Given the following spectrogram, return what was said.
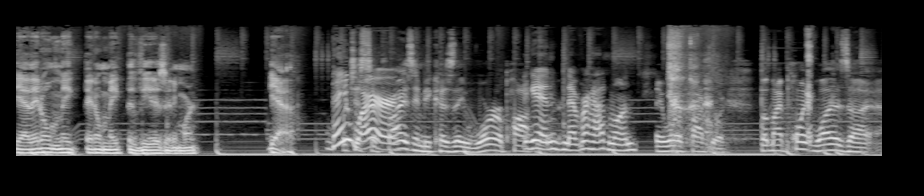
yeah they don't make they don't make the vitas anymore yeah They Which is were surprising because they were popular. again. Never had one. they were popular. but my point was, uh,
